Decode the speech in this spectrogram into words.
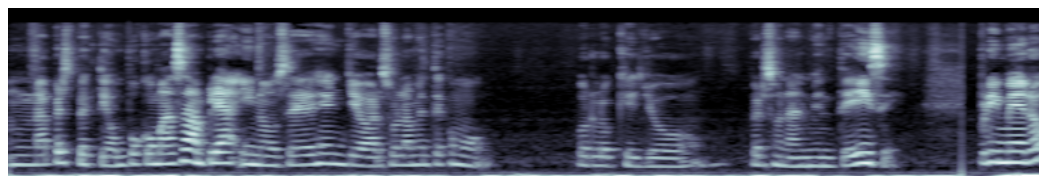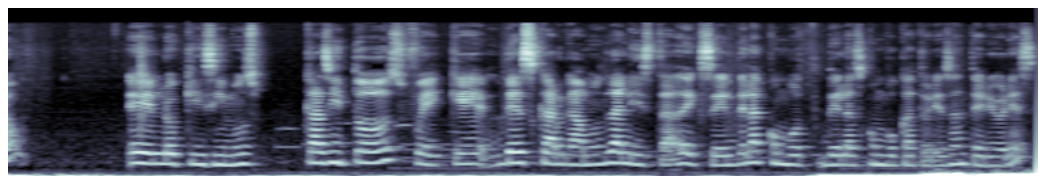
una perspectiva un poco más amplia y no se dejen llevar solamente como por lo que yo personalmente hice. Primero, eh, lo que hicimos casi todos fue que descargamos la lista de Excel de, la de las convocatorias anteriores.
